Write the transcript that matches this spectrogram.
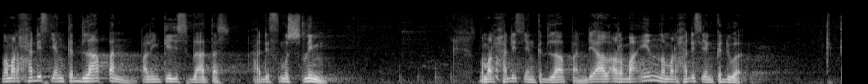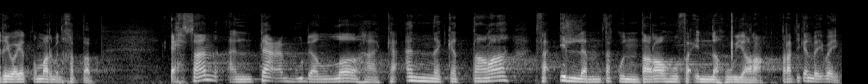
Nomor hadis yang ke-8 paling kiri sebelah atas, hadis Muslim. Nomor hadis yang ke-8 di Al-Arba'in nomor hadis yang kedua. Riwayat Umar bin Khattab. Ihsan an ta'budallaha ka'annaka tarah fa illam takun tarahu fa innahu yara. Perhatikan baik-baik.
